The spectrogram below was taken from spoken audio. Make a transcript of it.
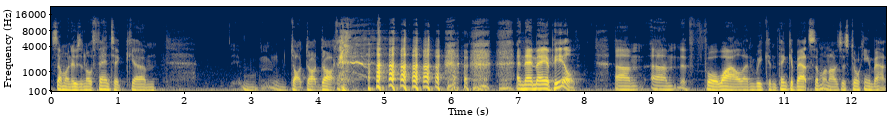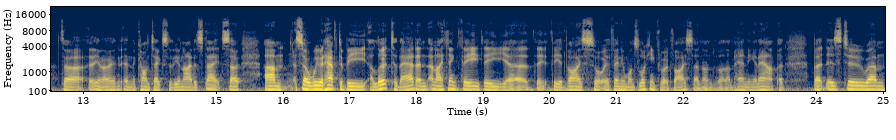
someone who's an authentic. Um, dot dot dot and they may appeal um, um, for a while, and we can think about someone I was just talking about, uh, you know, in, in, the context of the United States. So, um, so we would have to be alert to that, and, and I think the the, uh, the, the advice, or if anyone's looking for advice, and I'm, I'm handing it out, but but is to um,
